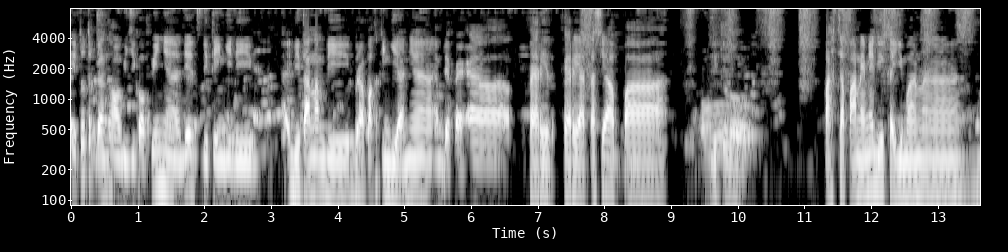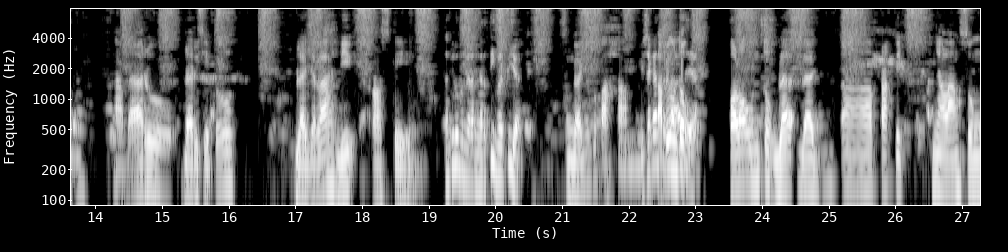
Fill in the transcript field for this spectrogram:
itu tergantung sama biji kopinya dia ditinggi di eh, ditanam di berapa ketinggiannya MDPL vari varietasnya apa gitu loh pasca panennya dia kayak gimana nah baru dari situ belajarlah di roasting Tapi lu beneran ngerti berarti ya? seenggaknya gue paham Bisa kan tapi untuk ya? kalau untuk bela, bela- eh, praktiknya langsung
